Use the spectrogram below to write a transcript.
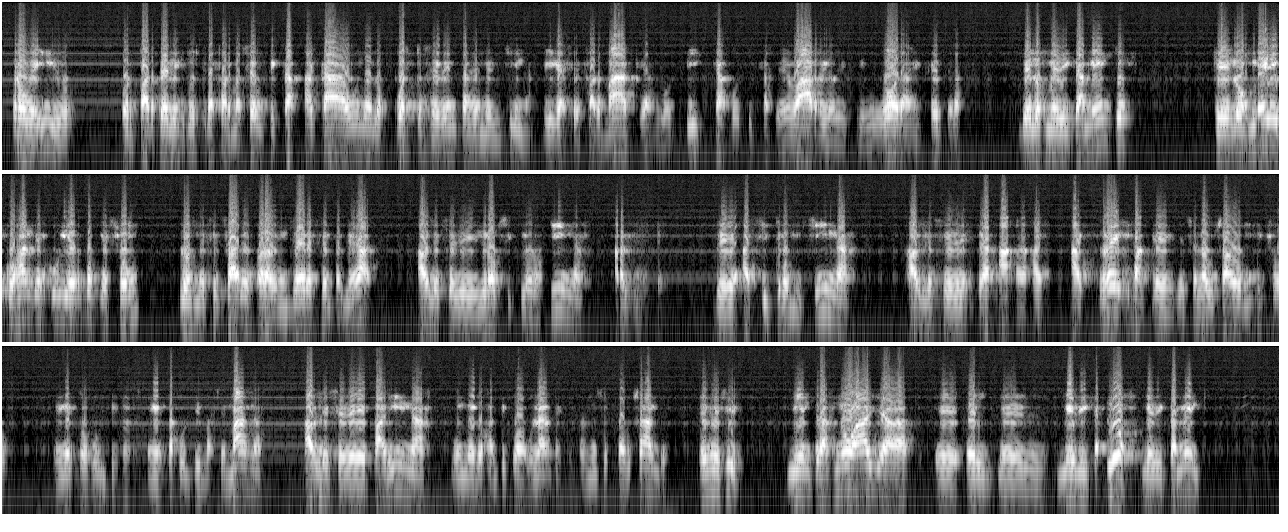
proveído por parte de la industria farmacéutica a cada uno de los puestos de ventas de medicina, dígase farmacias, boticas, boticas de barrio, distribuidoras, etcétera, de los medicamentos que los médicos han descubierto que son los necesarios para vencer esta enfermedad. Háblese de hidroxicloroquina, háblese de acitromicina, háblese de esta que, que, se la ha usado mucho en estos últimos, en estas últimas semanas, háblese de heparina, uno de los anticoagulantes que también se está usando. Es decir, mientras no haya eh, el, los medicamentos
